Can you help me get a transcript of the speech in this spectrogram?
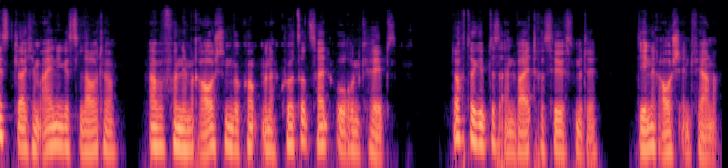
Ist gleich um einiges lauter, aber von dem Rauschen bekommt man nach kurzer Zeit Ohrenkrebs. Doch da gibt es ein weiteres Hilfsmittel, den Rauschentferner.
